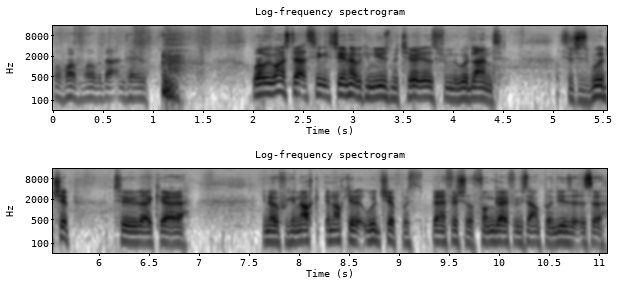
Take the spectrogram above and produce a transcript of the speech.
Well, what, what would that entail? well, we want to start seeing, seeing, how we can use materials from the woodland, such as wood chip, to like, uh, you know, if we can inoculate wood chip with beneficial fungi, for example, and use it as a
